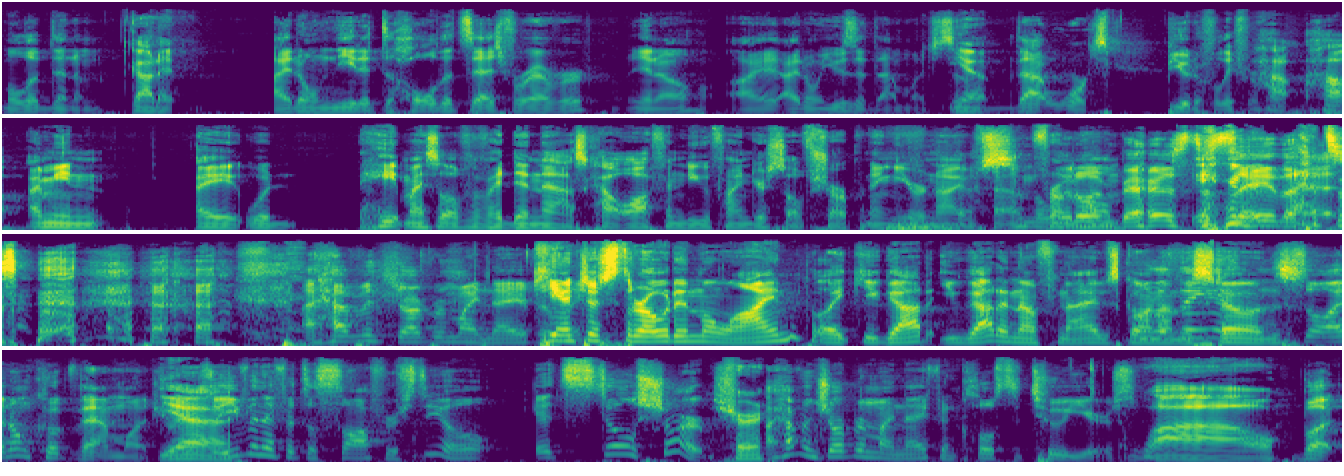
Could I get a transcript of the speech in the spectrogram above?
molybdenum. Got it. I don't need it to hold its edge forever. You know, I, I don't use it that much. So Yep. that works beautifully for me. How, how? I mean, I would hate myself if I didn't ask. How often do you find yourself sharpening your knives I'm a little home? embarrassed to say that. I haven't sharpened my knife. Can't like- just throw it in the line. Like you got you got enough knives going Well, on the thing is, stones. so I don't cook that much. Right? Yeah. So even if it's a softer steel, it's still sharp. Sure. I haven't sharpened my knife in close to two years. wow. But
